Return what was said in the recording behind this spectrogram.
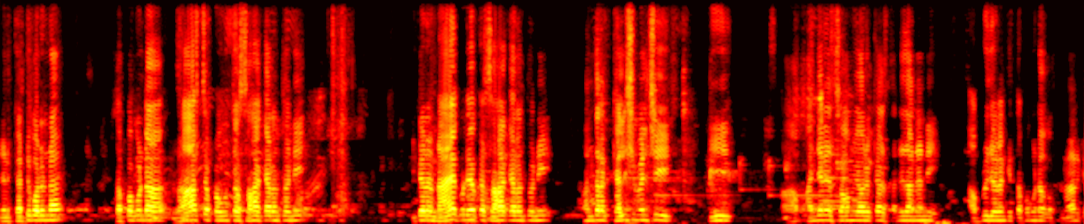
నేను కట్టుబడున్నా తప్పకుండా రాష్ట్ర ప్రభుత్వ సహకారంతో ఇక్కడ నాయకుల యొక్క సహకారంతో అందరం కలిసిమెలిసి ఈ ఆంజనేయ స్వామి వారి యొక్క సన్నిధానాన్ని అభివృద్ధి చేయడానికి తప్పకుండా ఒక ప్రణాళిక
